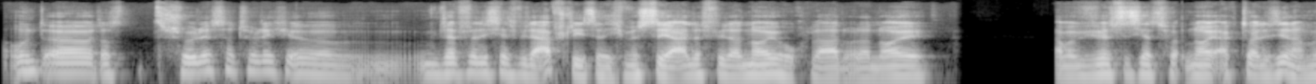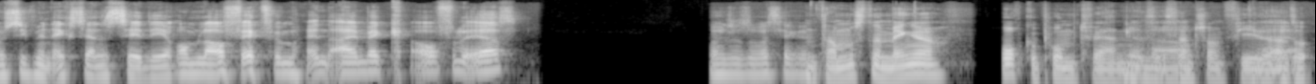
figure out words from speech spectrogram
Und äh, das Schöne ist natürlich, äh, selbst wenn ich jetzt wieder abschließe, ich müsste ja alles wieder neu hochladen oder neu. Aber wie willst du es jetzt neu aktualisieren? Dann müsste ich mir ein externes CD-ROM-Laufwerk für meinen iMac kaufen erst. Weil du sowas ja Und da muss eine Menge hochgepumpt werden. Genau. Das ist genau. dann schon viel. Ja, also,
